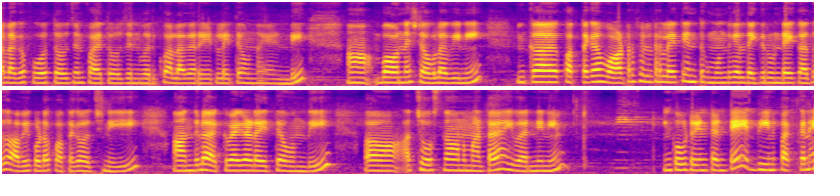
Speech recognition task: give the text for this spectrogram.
అలాగే ఫోర్ థౌజండ్ ఫైవ్ థౌజండ్ వరకు అలాగే రేట్లు అయితే ఉన్నాయండి. బాగున్నాయి స్టవ్లు అవిని ఇంకా కొత్తగా వాటర్ ఫిల్టర్లు అయితే ఇంతకు ముందు వీళ్ళ దగ్గర ఉండేవి కాదు అవి కూడా కొత్తగా వచ్చినాయి. అందులో ఎక్వేగాడ్ అయితే ఉంది. అది చూస్తాం అనమాట ఇవన్నీని. ఇంకొకటి ఏంటంటే దీని పక్కనే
